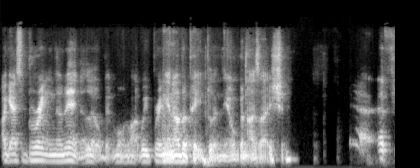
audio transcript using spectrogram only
I guess, bring them in a little bit more like we bring in other people in the organisation. Yeah, if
